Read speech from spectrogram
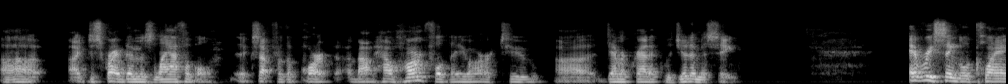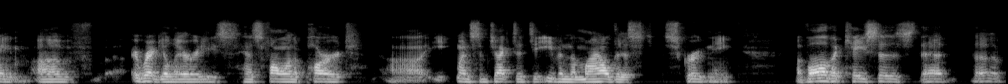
Uh, I describe them as laughable, except for the part about how harmful they are to uh, democratic legitimacy. Every single claim of irregularities has fallen apart uh, when subjected to even the mildest scrutiny. Of all the cases that the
